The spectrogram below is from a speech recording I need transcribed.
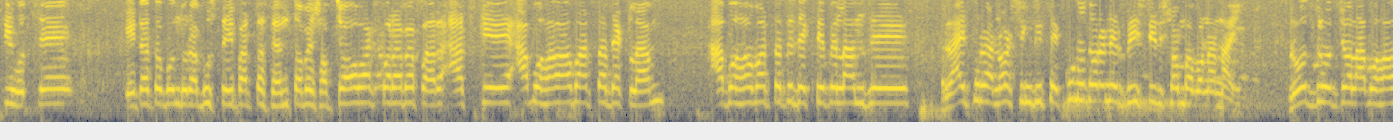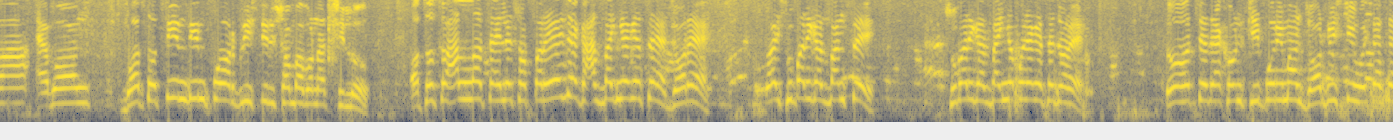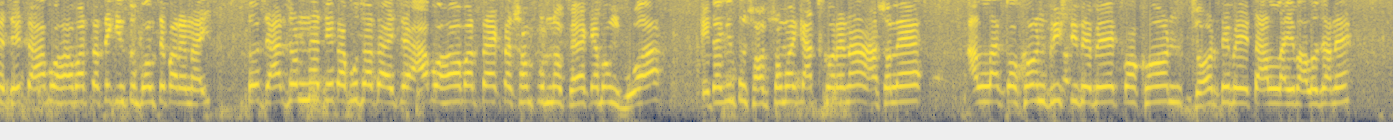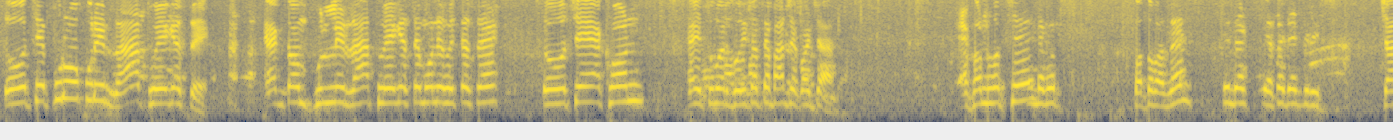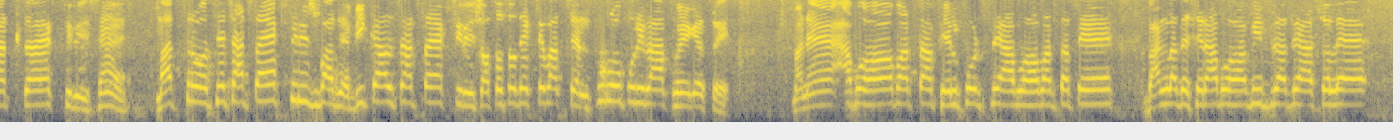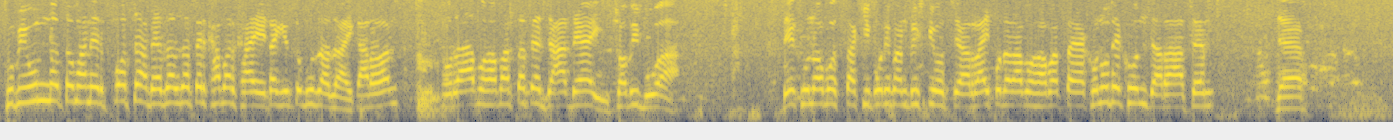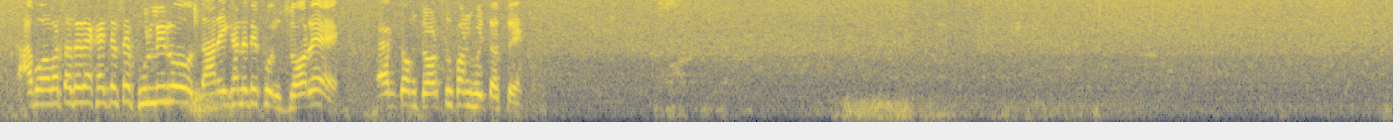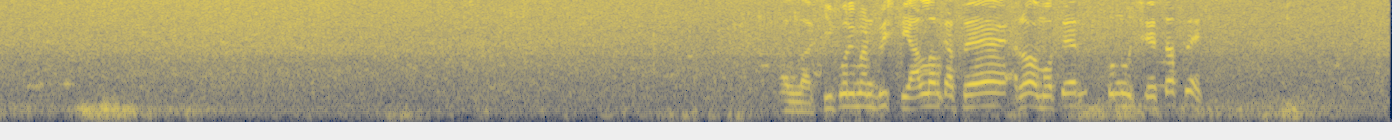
বৃষ্টি হচ্ছে, এটা তো বন্ধুরা বুঝতেই পারতেছেন। তবে সবচেয়ে অবাক করা ব্যাপার, আজকে আবহাওয়া বার্তা দেখলাম। আবহাওয়া বার্তাতে দেখতে পেলাম যে, রায়পুরা, নরসিংদীতে কোনো ধরনের বৃষ্টির সম্ভাবনা নাই। রৌদ্রোজ্জ্বল আবহাওয়া এবং গত তিন দিন পর বৃষ্টির সম্ভাবনা ছিল। অথচ আল্লাহ চাইলে সব পারে, এই যে গাছ ভাঙ্গা গেছে, জ্বরে। ওই সুপারি গাছ ভাঙছে। সুপারি গাছ ভাঙ্গা পড়ে গেছে জ্বরে। তো হচ্ছে দেখুন কি পরিমাণ ঝড় বৃষ্টি হইতেছে যেটা আবহাওয়া বার্তাতে কিন্তু বলতে পারে নাই। তো যার জন্য যেটা বোঝা যায় যে আবহাওয়া বার্তা একটা সম্পূর্ণ ফ্যাক এবং ভুয়া এটা কিন্তু সব সময় কাজ করে না। আসলে আল্লাহ কখন বৃষ্টি দেবে কখন ঝড় দেবে এটা আল্লাহ ভালো জানে। তো হচ্ছে পুরোপুরি রাত হয়ে গেছে। একদম ফুল্লির রাত হয়ে গেছে মনে হইতেছে। তো হচ্ছে এখন এই তোমার ঘড়িটাতে বাজে কয়টা? এখন হচ্ছে কত বাজে? চারটা একত্রিশ হ্যাঁ। মাত্র হচ্ছে চারটা একত্রিশ বাজে, বিকাল চারটা একত্রিশ। অথচ দেখতে পাচ্ছেন, পুরোপুরি রাত হয়ে গেছে। মানে আবহাওয়া বার্তা ফেল করছে, আবহাওয়া বার্তাতে বাংলাদেশের আবহাওয়াবিদরা যে আসলে খুবই উন্নত মানের পচা ভেজাল জাতের খাবার খায়, এটা কিন্তু বোঝা যায়। কারণ ওরা আবহাওয়া বার্তাতে যা দেয়, সবই ভুয়া। দেখুন অবস্থা, কি পরিমাণ বৃষ্টি হচ্ছে। আর রায়পুরার আবহাওয়া বার্তা এখনও দেখুন, যারা আছেন যে আবহাওয়া তাতে দেখাইতেছে ফুল্লি রোদ। আর এখানে দেখুন, জ্বরে একদম জ্বর তুফান হইতাছে। আল্লাহ, কি পরিমাণ বৃষ্টি। আল্লাহর কাছে রহমতের কোনো শেষ আছে?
